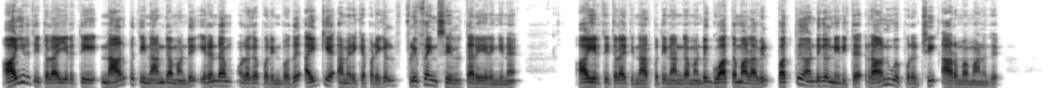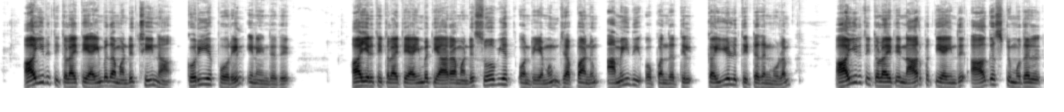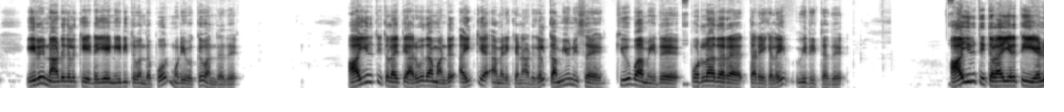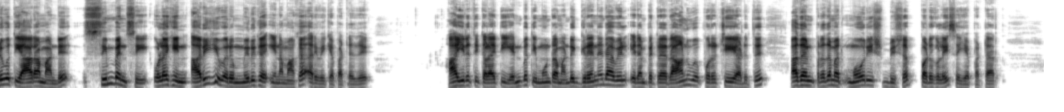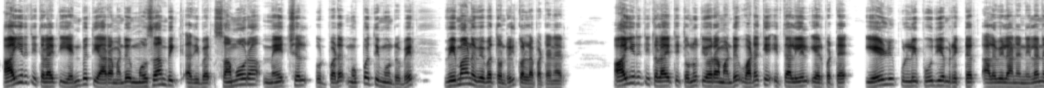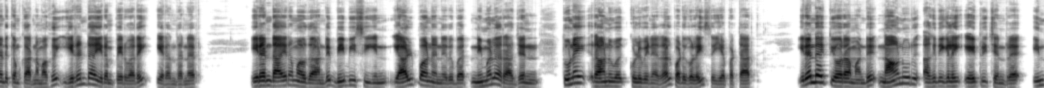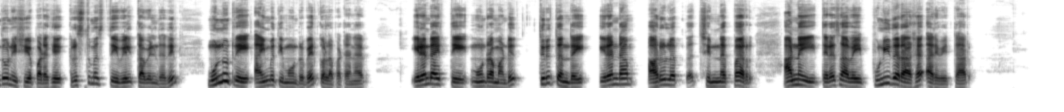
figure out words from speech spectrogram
ஆயிரத்தி தொள்ளாயிரத்தி நாற்பத்தி நான்காம் ஆண்டு இரண்டாம் உலகப் போரின் போது ஐக்கிய அமெரிக்க படைகள் பிலிப்பைன்ஸில் தரையிறங்கின. ஆயிரத்தி தொள்ளாயிரத்தி நாற்பத்தி நான்காம் ஆண்டு குவாத்தமாலாவில் பத்து ஆண்டுகள் நீடித்த இராணுவ புரட்சி ஆரம்பமானது. ஆயிரத்தி தொள்ளாயிரத்தி ஐம்பதாம் ஆண்டு சீனா கொரிய போரில் இணைந்தது. ஆயிரத்தி தொள்ளாயிரத்தி ஐம்பத்தி ஆறாம் ஆண்டு சோவியத் ஒன்றியமும் ஜப்பானும் அமைதி ஒப்பந்தத்தில் கையெழுத்திட்டதன் மூலம் ஆயிரத்தி தொள்ளாயிரத்தி நாற்பத்தி ஐந்து ஆகஸ்ட் முதல் இரு நாடுகளுக்கு இடையே நீடித்து வந்த போர் முடிவுக்கு வந்தது. ஆயிரத்தி தொள்ளாயிரத்தி அறுபதாம் ஆண்டு ஐக்கிய அமெரிக்க நாடுகள் கம்யூனிச கியூபா மீது பொருளாதார தடைகளை விதித்தது. ஆயிரத்தி தொள்ளாயிரத்தி எழுபத்தி ஆறாம் ஆண்டு சிம்பன்சி உலகின் அருகி வரும் மிருக இனமாக அறிவிக்கப்பட்டது. ஆயிரத்தி தொள்ளாயிரத்தி எண்பத்தி மூன்றாம் ஆண்டு கிரெனடாவில் இடம்பெற்ற இராணுவ புரட்சியை அடுத்து அதன் பிரதமர் மோரிஷ் பிஷப் படுகொலை செய்யப்பட்டார். ஆயிரத்தி தொள்ளாயிரத்தி எண்பத்தி ஆறாம் ஆண்டு மொசாம்பிக் அதிபர் சமோரா மேச்சல் உட்பட முப்பத்தி மூன்று பேர் விமான விபத்தொன்றில் கொல்லப்பட்டனர். ஆயிரத்தி தொள்ளாயிரத்தி தொண்ணூற்றி ஓராம் ஆண்டு வடக்கு இத்தாலியில் ஏற்பட்ட ஏழு புள்ளி பூஜ்ஜியம் ரிக்டர் அளவிலான நிலநடுக்கம் காரணமாக இரண்டாயிரம் பேர் வரை இறந்தனர். இரண்டாயிரமாவது ஆண்டு பிபிசியின் யாழ்ப்பாண நிருபர் நிமலராஜன் துணை இராணுவ குழுவினரால் படுகொலை செய்யப்பட்டார். இரண்டாயிரத்தி ஓராம் ஆண்டு நானூறு அகதிகளை ஏற்றிச் சென்ற இந்தோனேஷிய படகு கிறிஸ்துமஸ் தீவில் கவிழ்ந்ததில் முன்னூற்றி ஐம்பத்தி மூன்று பேர் கொல்லப்பட்டனர். இரண்டாயிரத்தி மூன்றாம் ஆண்டு திருத்தந்தை இரண்டாம் அருளப்ப சின்னப்பர் அன்னை தெரசாவை புனிதராக அறிவித்தார்.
